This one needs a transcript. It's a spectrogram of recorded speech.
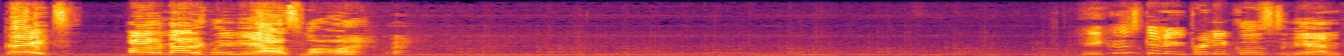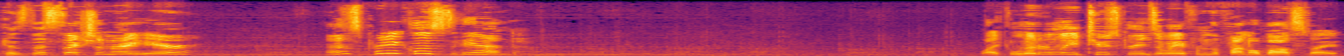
Great! Automatically miasma! Miku's getting pretty close to the end, because this section right here is pretty close to the end. Like, literally two screens away from the final boss fight.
